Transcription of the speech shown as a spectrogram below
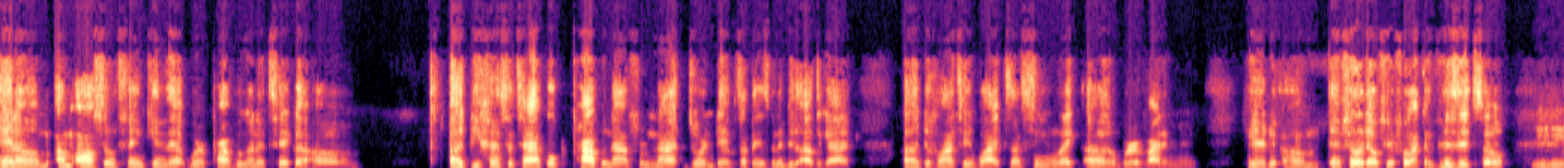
And um, I'm also thinking that we're probably gonna take a um a defensive tackle, probably not from not Jordan Davis. I think it's gonna be the other guy, uh, Devonte Wyatt, because I've seen like uh we're inviting him here to, um in Philadelphia for like a visit. So hmm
